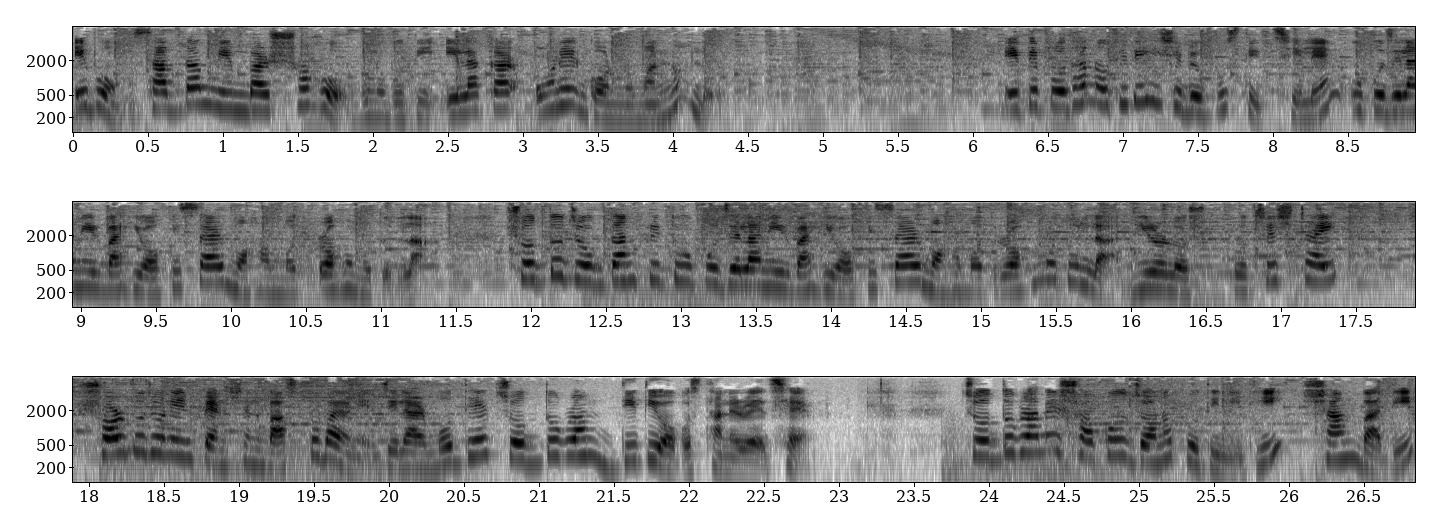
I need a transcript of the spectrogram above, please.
এবং সাদ্দাম মেম্বার সহ গুণবতী এলাকার অনেক গণ্যমান্য লোক। এতে প্রধান অতিথি হিসেবে উপস্থিত ছিলেন উপজেলা নির্বাহী অফিসার মোহাম্মদ রহমতুল্লাহ। সদ্য যোগদানকৃত উপজেলা নির্বাহী অফিসার মোহাম্মদ রহমতুল্লাহ নিরলস প্রচেষ্টায় সর্বজনীন পেনশন বাস্তবায়নে জেলার মধ্যে চোদ্দ গ্রাম দ্বিতীয় অবস্থানে রয়েছে। চোদ্দ গ্রামের সকল জনপ্রতিনিধি, সাংবাদিক,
